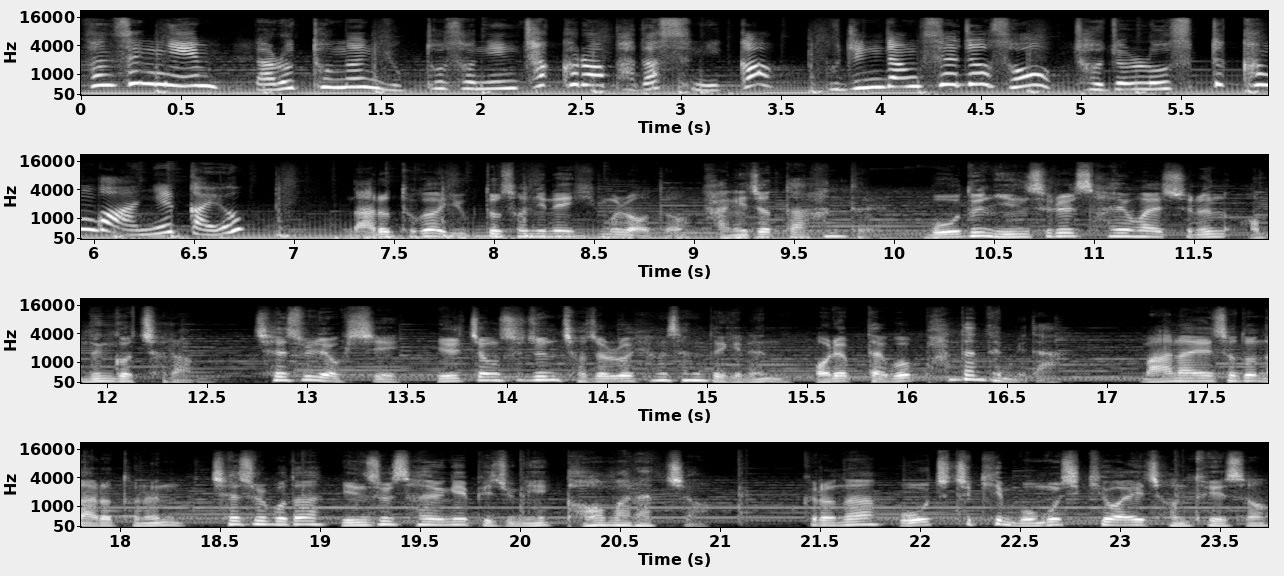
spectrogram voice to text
선생님, 나루토는 육도선인 차크라 받았으니까 무진장 세져서 저절로 습득한 거 아닐까요? 나루토가 육도선인의 힘을 얻어 강해졌다 한들 모든 인술을 사용할 수는 없는 것처럼 채술 역시 일정 수준 저절로 향상되기는 어렵다고 판단됩니다. 만화에서도 나루토는 채술보다 인술 사용의 비중이 더 많았죠. 그러나 오츠츠키 모모시키와의 전투에서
